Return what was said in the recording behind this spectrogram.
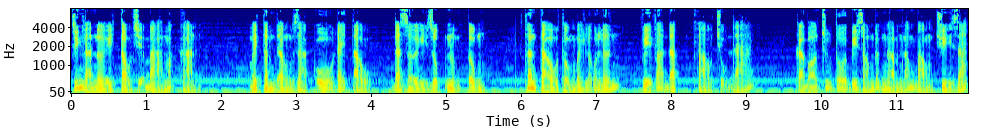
chính là nơi tàu chĩa bà mắc cạn. Mấy tấm đồng gia cố đáy tàu đã rời rụng lung tung, thân tàu thủng mấy lỗ lớn vì va đập vào trụ đá. Cả bọn chúng tôi bị dòng nước ngầm nóng bỏng truy rát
